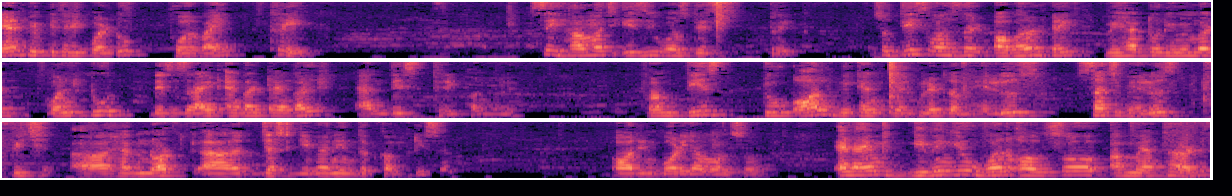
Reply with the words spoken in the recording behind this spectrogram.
tan 53 equal to 4 by 3 see how much easy was this trick. So this was the overall trick. We have to remember only two. This is right angle triangle and this three formula. From these two all we can calculate the values such values which uh, have not uh, just given in the competition or in board exam also. And i am giving you one also a method.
